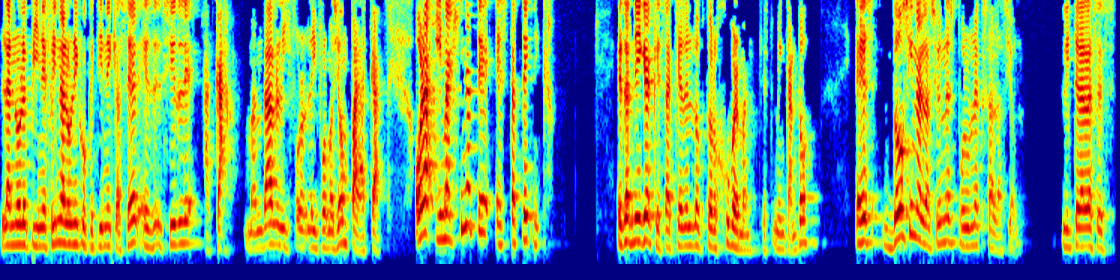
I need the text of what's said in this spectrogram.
la norepinefrina lo único que tiene que hacer es decirle acá, mandar la información para acá. Ahora, imagínate esta técnica. Esta técnica que saqué del doctor Huberman, que me encantó, es dos inhalaciones por una exhalación. Literal, haces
